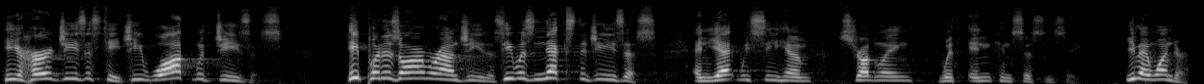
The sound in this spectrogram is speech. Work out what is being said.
he heard Jesus teach, he walked with Jesus, he put his arm around Jesus, he was next to Jesus, and yet we see him struggling with inconsistency. You may wonder,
